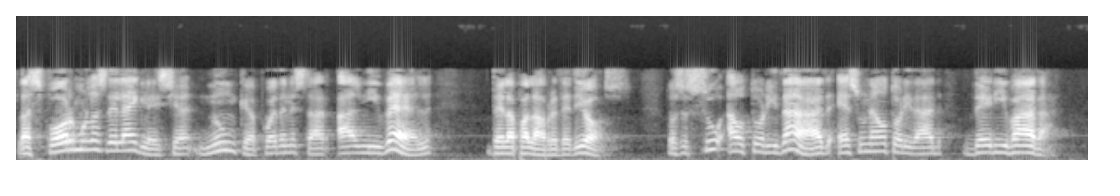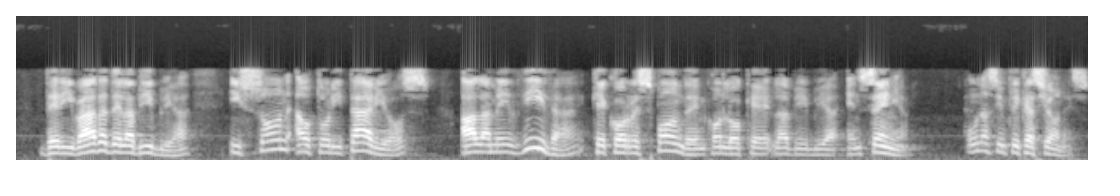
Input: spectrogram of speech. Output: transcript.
las fórmulas de la Iglesia nunca pueden estar al nivel de la palabra de Dios. Entonces su autoridad es una autoridad derivada, derivada de la Biblia, y son autoritarios a la medida que corresponden con lo que la Biblia enseña. Unas implicaciones.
